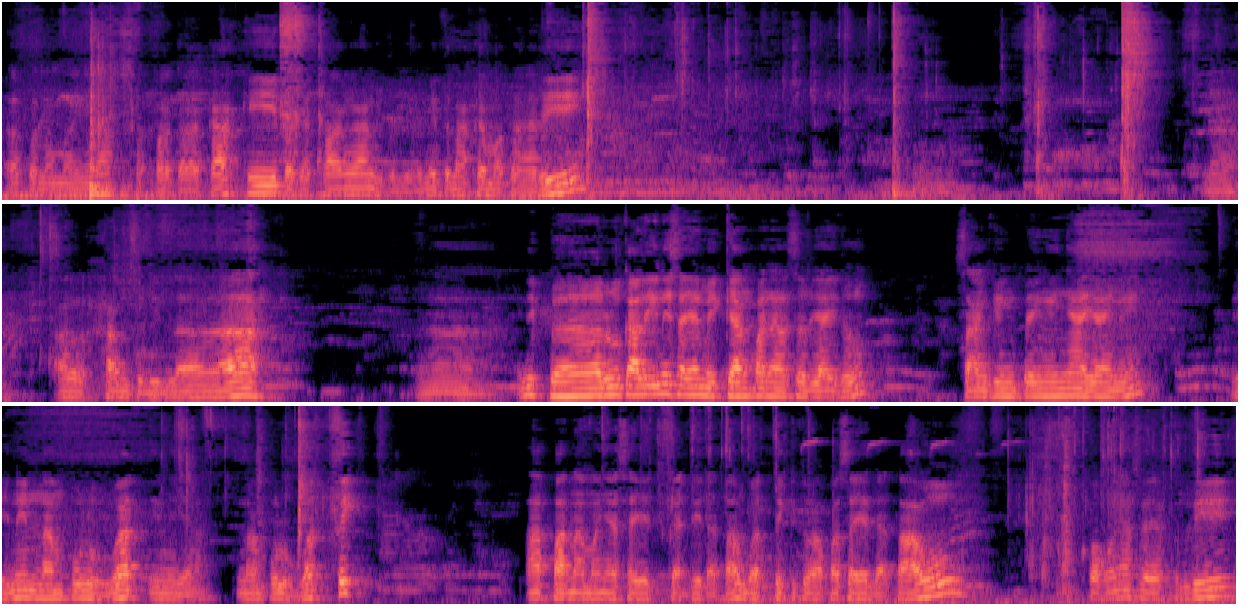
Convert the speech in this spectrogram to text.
apa namanya pakai kaki pakai tangan gitu ya ini tenaga matahari. Hmm. nah alhamdulillah. Nah ini baru kali ini saya megang panel surya itu. Saking pengennya ya ini. Ini 60 watt ini ya. 60 watt peak. Apa namanya saya juga tidak tahu watt peak itu apa saya tidak tahu. Pokoknya saya beli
